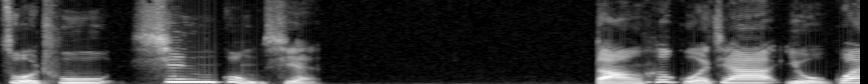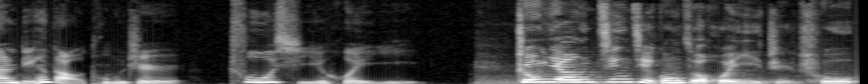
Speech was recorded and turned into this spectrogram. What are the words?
作出新贡献。党和国家有关领导同志出席会议。中央经济工作会议指出，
